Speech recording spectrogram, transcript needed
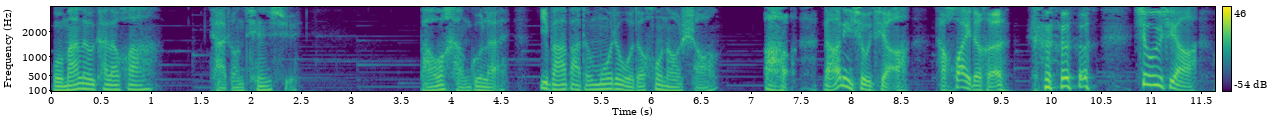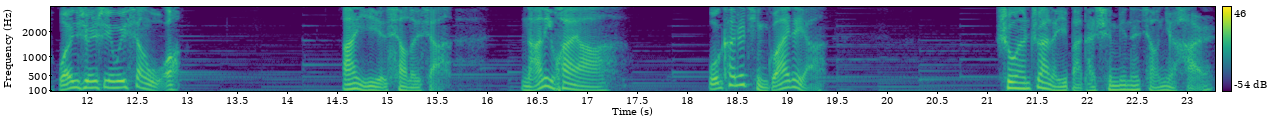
我妈乐开了花，假装谦虚，把我喊过来，一把把的摸着我的后脑勺。啊，哪里秀气啊？他坏的很，秀气啊，完全是因为像我。阿姨也笑了下，哪里坏啊？我看着挺乖的呀。说完，拽了一把他身边的小女孩，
